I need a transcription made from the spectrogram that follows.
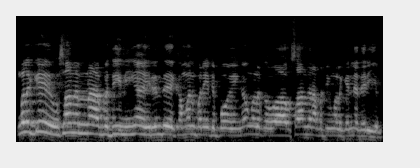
உங்களுக்கு உசாந்தனா பத்தி நீங்க இருந்து கமெண்ட் பண்ணிட்டு போவீங்க. உங்களுக்கு வா- பத்தி உங்களுக்கு என்ன தெரியும்?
